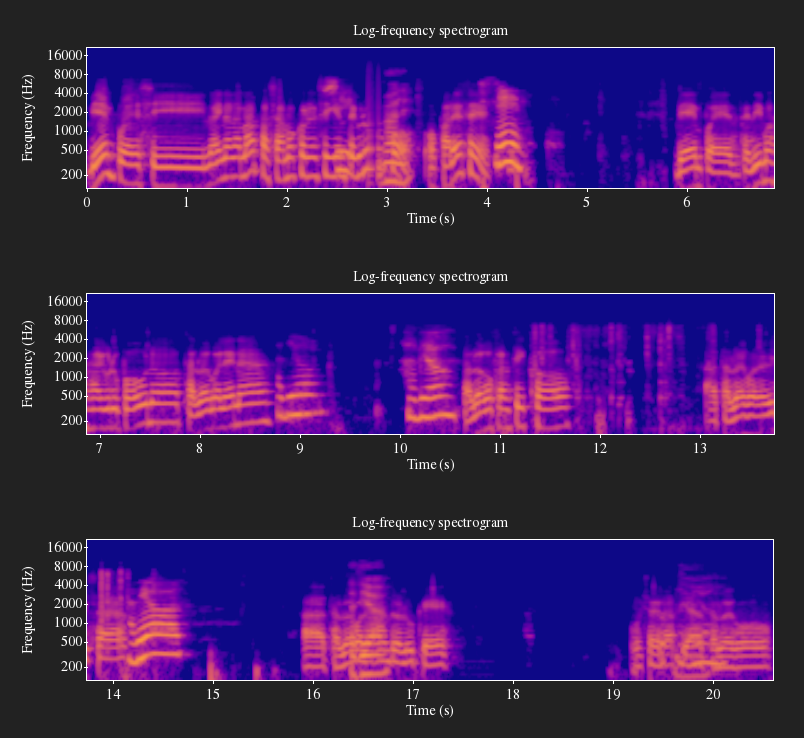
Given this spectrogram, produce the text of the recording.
Bien, pues si no hay nada más, pasamos con el siguiente Sí, grupo. vale. ¿Os parece? Sí, Bien, pues pedimos al grupo 1. Hasta luego, Elena. Adiós. Adiós. Hasta luego, Francisco. Hasta luego, Luisa. adiós. Hasta luego, Adiós. Alejandro Luque. Muchas gracias. Adiós. Hasta luego.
